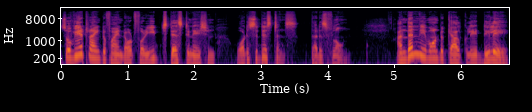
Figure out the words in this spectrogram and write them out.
So we are trying to find out for each destination, what is the distance that is flown? And then we want to calculate delay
